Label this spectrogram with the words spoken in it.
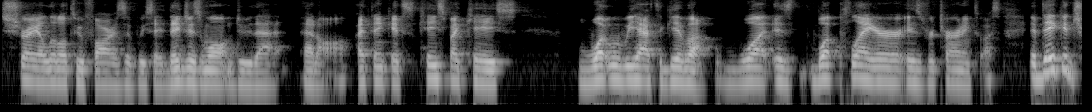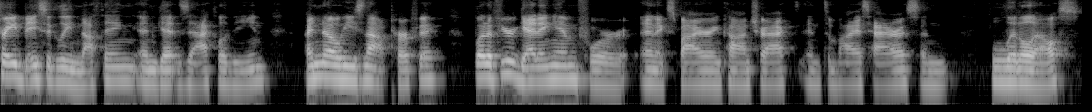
stray a little too far is if we say they just won't do that at all. I think it's case by case. What would we have to give up? What is what player is returning to us? If they could trade basically nothing and get Zach LaVine, I know he's not perfect, but if you're getting him for an expiring contract and Tobias Harris and little else,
